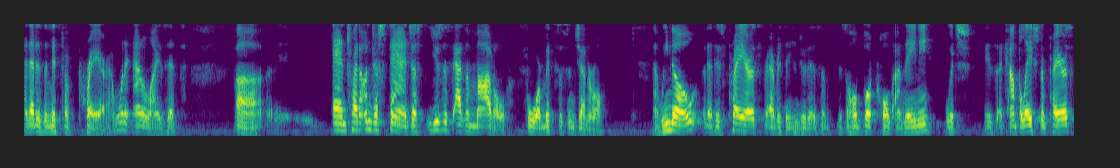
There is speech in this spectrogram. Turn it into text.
And that is the mitzvah of prayer. I want to analyze it. Uh, and try to understand, just use this as a model for mitzvahs in general. And we know that there's prayers for everything in Judaism. There's a whole book called Aneni, which is a compilation of prayers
